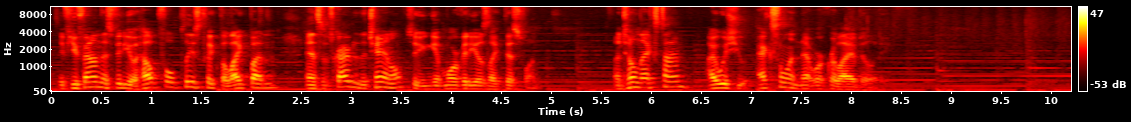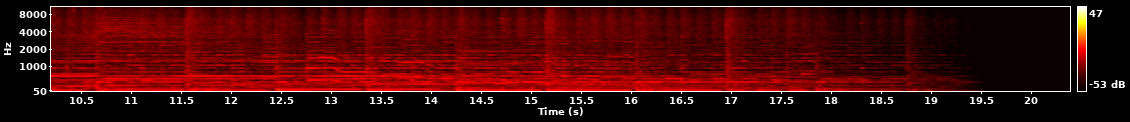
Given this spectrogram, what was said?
If you found this video helpful, please click the like button and subscribe to the channel so you can get more videos like this one. Until next time, I wish you excellent network reliability.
